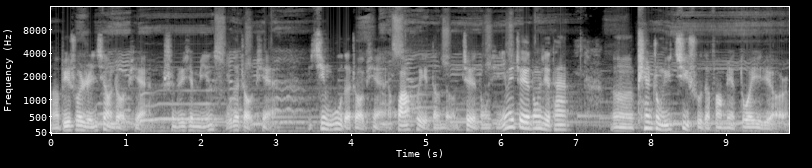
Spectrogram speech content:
啊，比如说人像照片，甚至一些民俗的照片、静物的照片、花卉等等这些东西，因为这些东西它，嗯，偏重于技术的方面多一点儿，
